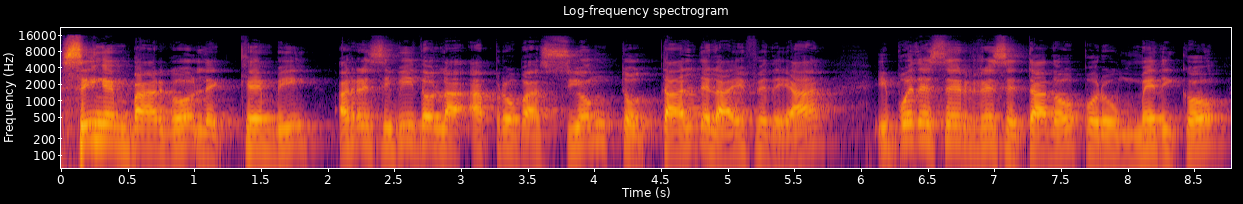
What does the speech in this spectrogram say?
Sin embargo, Leqembi ha recibido la aprobación total de la FDA y puede ser recetado por un médico,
